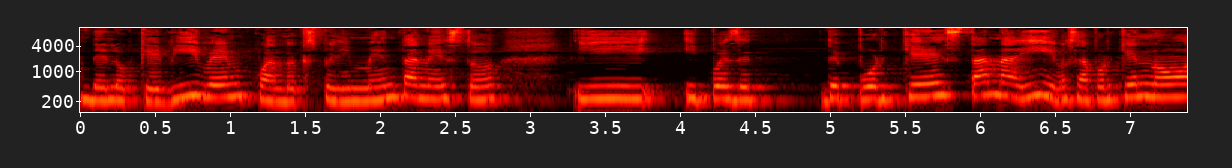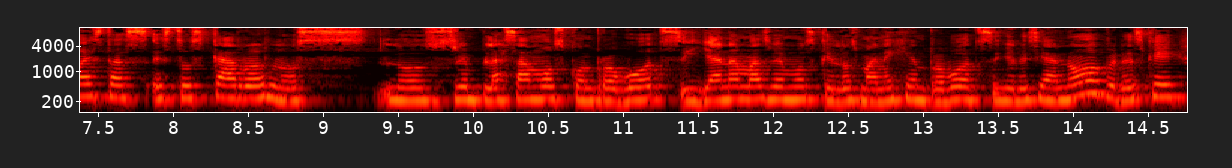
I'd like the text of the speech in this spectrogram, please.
de lo que viven cuando experimentan esto y, y pues de, de por qué están ahí, o sea, por qué no estas, estos carros los, los reemplazamos con robots y ya nada más vemos que los manejen robots. Y yo le decía, no, pero es que,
